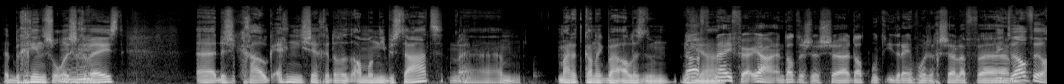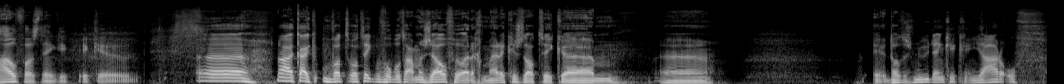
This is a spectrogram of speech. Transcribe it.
het beginsel is Mhm. geweest. Eh, dus ik ga ook echt niet zeggen dat het allemaal niet bestaat. Nee. Ehm, maar dat kan ik bij alles doen. Dus Ja, ja, nee, fair. Ja, en dat is dus, eh, dat moet iedereen voor zichzelf. eh, biedt wel veel houvast, denk ik. ik eh, nou, kijk, wat, wat ik bijvoorbeeld aan mezelf heel erg merk is dat ik. ehm, eh, dat is nu denk ik een jaar of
